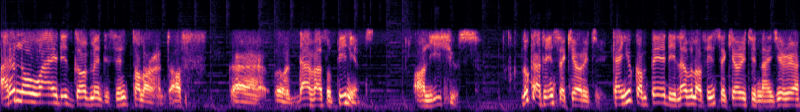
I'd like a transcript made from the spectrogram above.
I don't know why this government is intolerant of uh, diverse opinions on issues. Look at insecurity. Can you compare the level of insecurity in Nigeria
